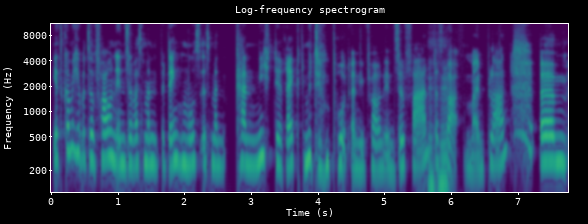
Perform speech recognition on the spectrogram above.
Jetzt komme ich aber zur Pfaueninsel. Was man bedenken muss, ist, man kann nicht direkt mit dem Boot an die Pfaueninsel fahren. Das Mhm. war mein Plan. Ähm,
